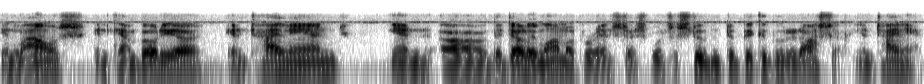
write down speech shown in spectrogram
in Laos, in Cambodia, in Thailand, in uh, the Dalai Lama, for instance, was a student of Bhikkhu Buddhadasa in Thailand.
